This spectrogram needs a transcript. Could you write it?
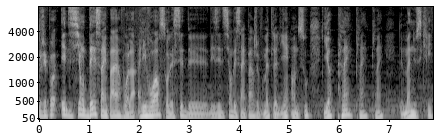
J'ai pas édition des Saint-Père. Voilà. Allez voir sur le site des éditions des Saint-Père. Je vais vous mettre le lien en dessous. Il y a plein, plein, plein de manuscrits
